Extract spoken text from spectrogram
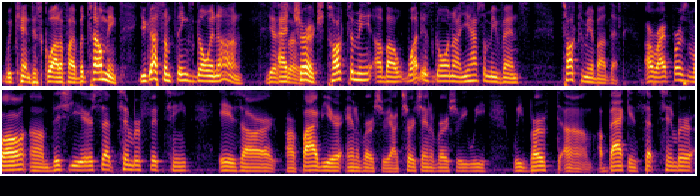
we can't disqualify but tell me you got some things going on Yes, at sir. church talk to me about what is going on you have some events talk to me about that All right. First of all, um, this year, September fifteenth, is our our five year anniversary, our church anniversary. We we birthed um, back in September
